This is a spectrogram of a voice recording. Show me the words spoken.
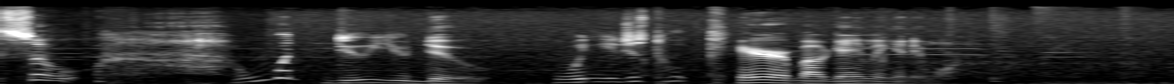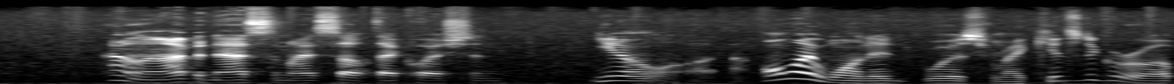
So, what do you do when you just don't care about gaming anymore? I don't know, I've been asking myself that question. You know, all I wanted was for my kids to grow up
